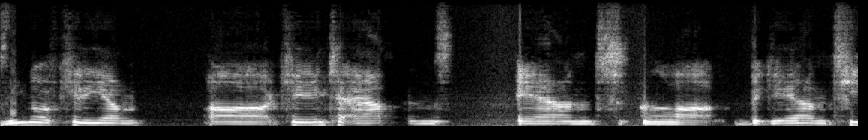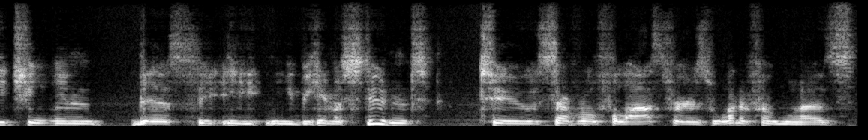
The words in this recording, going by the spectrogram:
Zeno of Citium uh, came to Athens and uh, began teaching this. He, he, became a student to several philosophers, one of whom was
